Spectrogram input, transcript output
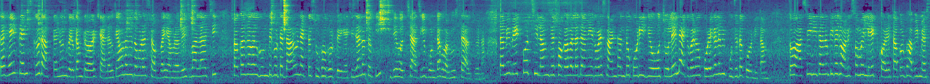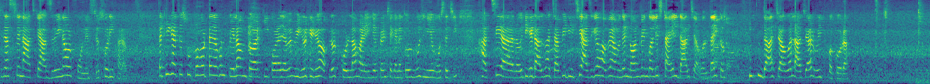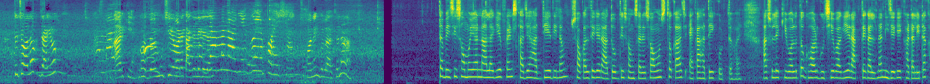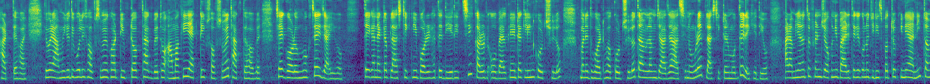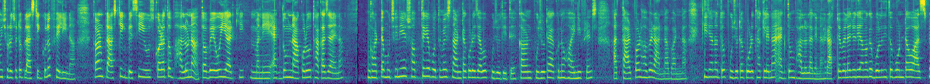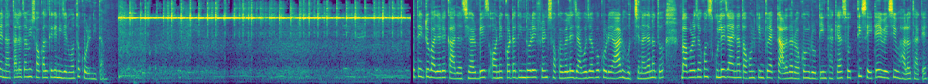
তো hey friends good afternoon welcome to our channel কেমন আছো তোমরা? সবাই, আমরা বেশ ভালো আছি। সকাল সকাল ঘুম থেকে উঠে দারুণ একটা সুখবর পেয়ে গেছি। জানো তো কি? যে হচ্ছে আজকে বোনটা ঘর মুছতে আসবে না। তো আমি ওয়েট করছিলাম যে সকালবেলাতে আমি একেবারে স্নান টান তো করি, যে ও চলে এলে একেবারে ও করে গেলে আমি পুজোটা করে নিতাম। তো আসেই নি, তাহলে ঠিক আছে, অনেক সময় লেট করে। তারপর ভাবির মেসেজ আসছে, না, আজকে আসবেই না, ওর ফোন এসছে। শরীর খারাপ। তা ঠিক আছে সুখবরটা যখন পেলাম তো আর কি করা যাবে। ভিডিও টিডিও আপলোড করলাম আর এই যে ফ্রেন্ডস সেখানে তরমুজ নিয়ে বসেছি। খাচ্ছি আর ওইদিকে ডাল ভাত চাপিয়ে দিয়েছি। আজকে হবে আমাদের নন বেঙ্গলি স্টাইল ডাল চাওয়াল তাই তো? ডাল চাওয়াল আচার উইথ পকোড়া। তো চলো যাই হোক। আর কি ঘর দর মুছিয়ে এবারে কাজে লেগে যায়। অনেকগুলো আছে না? তা বেশি সময় আর না লাগিয়ে ফ্রেন্ডস কাজে হাত দিয়ে দিলাম। সকাল থেকে রাত অবধি সংসারে সমস্ত কাজ একা হাতেই করতে হয়। আসলে কি বলতো, ঘর গুছিয়ে বাগিয়ে রাখতে গেলে না নিজেকেই খাটালিটা খাটতে হয়। এবারে আমি যদি বলি সবসময় ঘর টিপটপ থাকবে, তো আমাকেই অ্যাক্টিভ সবসময় থাকতে হবে। চাই গরম হোক, চাই যাই হোক। তো এখানে একটা প্লাস্টিক নিয়ে বরের হাতে দিয়ে দিচ্ছি, কারণ ও ব্যালকানিটা ক্লিন করছিল মানে ধোয়া ঠোয়া করছিল, তা আমি বললাম, যা যা আছে নোংরা এই প্লাস্টিকটার মধ্যে রেখে দিও। আর আমি জানো তো ফ্রেন্ড যখনই বাইরে থেকে কোনো জিনিসপত্র কিনে আনি, তো আমি ছোটো ছোটো প্লাস্টিকগুলো ফেলি না। কারণ প্লাস্টিক বেশি ইউজ করা তো ভালো না, তবে ওই আর কি মানে একদম না করেও থাকা যায় না। ঘরটা মুছে নিয়ে সব থেকে প্রথমে স্নানটা করে যাব পুজো দিতে। কারণ পুজোটা এখনও হয়নি ফ্রেন্ডস আর তারপর হবে রান্না বান্না কি জানো তো, পুজোটা পড়ে থাকলে না একদম ভালো লাগে না। রাত্রেবেলা যদি আমাকে বলে দিত বোনটাও আসবে না, তাহলে তো আমি সকাল থেকে নিজের মতো করে নিতাম। এতে একটু বাজারে কাজ আছে। আর বেশ অনেক কটা দিন ধরেই ফ্রেন্ড সকালবেলায় যাব যাব করে আর হচ্ছে না, জানো তো? বাবুরা যখন স্কুলে যায় না, তখন কিন্তু একটা আলাদা রকম রুটিন থাকে। আর সত্যি সেইটাই বেশি ভালো থাকে।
